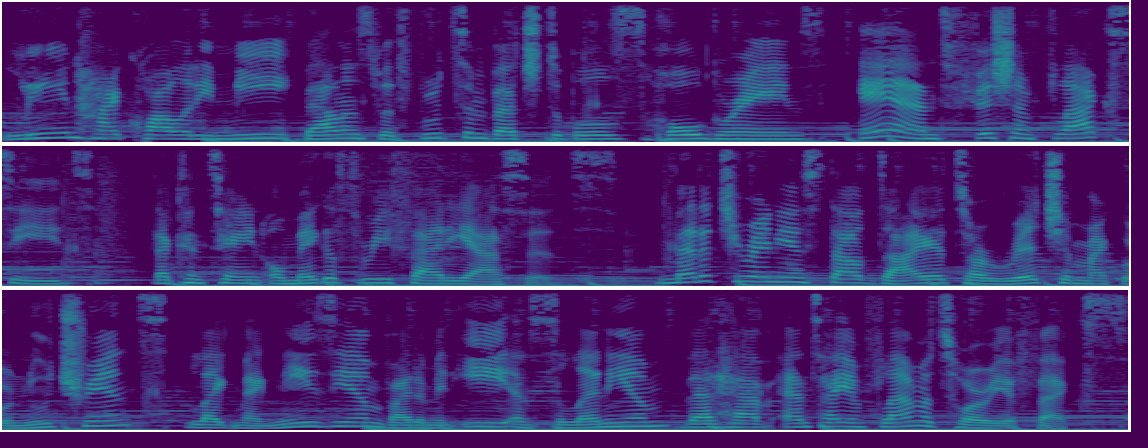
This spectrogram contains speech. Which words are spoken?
lean, high quality meat balanced with fruits and vegetables, whole grains, and fish and flax seeds that contain omega 3 fatty acids. Mediterranean style diets are rich in micronutrients like magnesium, vitamin E, and selenium that have anti inflammatory effects.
